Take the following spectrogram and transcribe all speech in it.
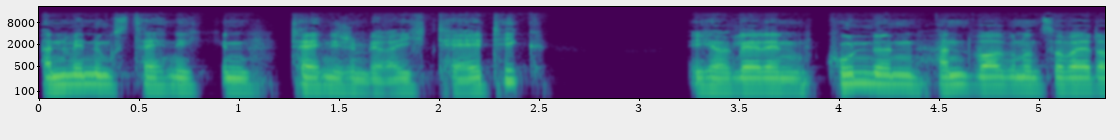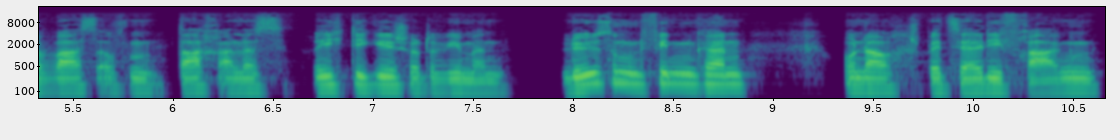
anwendungstechnischen Bereich tätig. Ich erkläre den Kunden, Handwerkern und so weiter, was auf dem Dach alles richtig ist oder wie man Lösungen finden kann und auch speziell die Fragen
